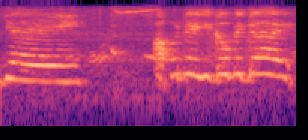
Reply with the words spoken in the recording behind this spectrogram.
Yay! Oh, there you go, big guy.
